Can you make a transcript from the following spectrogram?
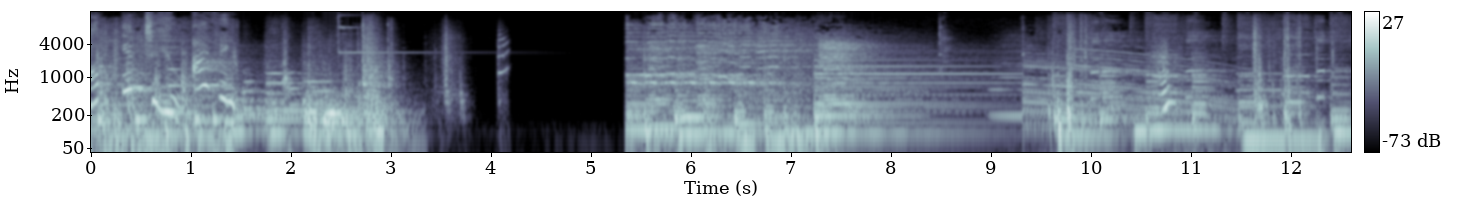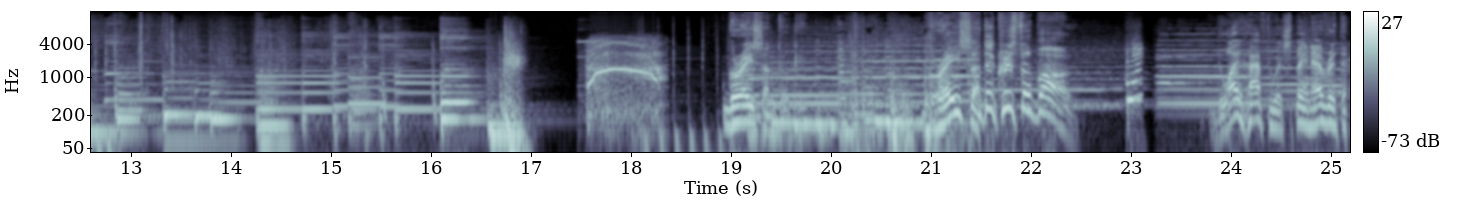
What has got into you? I think... Grayson took it. Grayson. The crystal ball. Do I have to explain everything?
